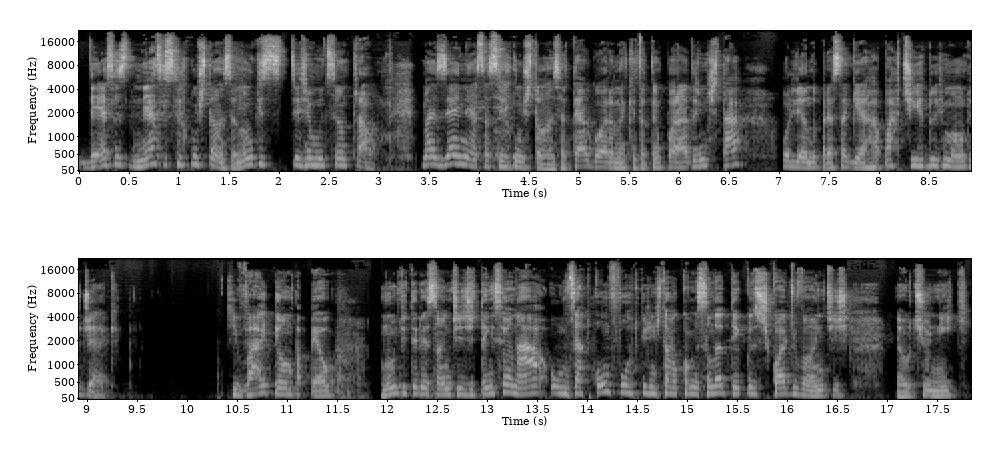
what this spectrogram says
dessas, nessa circunstância. Não que seja muito central, mas é nessa circunstância. Até agora, na quinta temporada, a gente está olhando para essa guerra a partir do irmão do Jack. Que vai ter um papel muito interessante de tensionar um certo conforto que a gente estava começando a ter com esses coadjuvantes. É, o tio Nick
